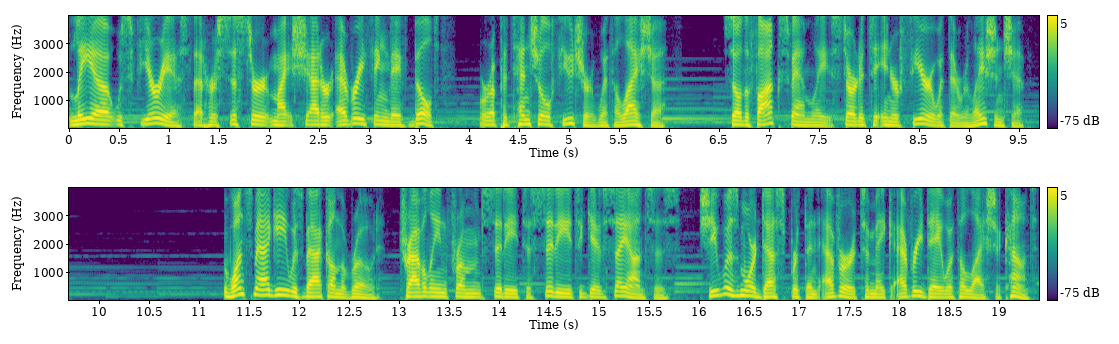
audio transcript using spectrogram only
Leah was furious that her sister might shatter everything they've built for a potential future with Elisha. So the Fox family started to interfere with their relationship. Once Maggie was back on the road, traveling from city to city to give seances, she was more desperate than ever to make every day with Elisha count.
